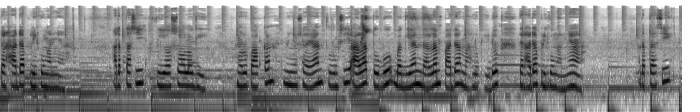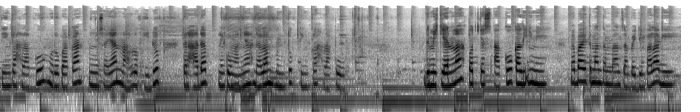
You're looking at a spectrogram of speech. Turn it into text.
terhadap lingkungannya. Adaptasi fisiologi merupakan penyesuaian fungsi alat tubuh bagian dalam pada makhluk hidup terhadap lingkungannya. Adaptasi tingkah laku merupakan penyesuaian makhluk hidup terhadap lingkungannya dalam bentuk tingkah laku. Demikianlah podcast aku kali ini. Bye bye teman-teman, sampai jumpa lagi.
